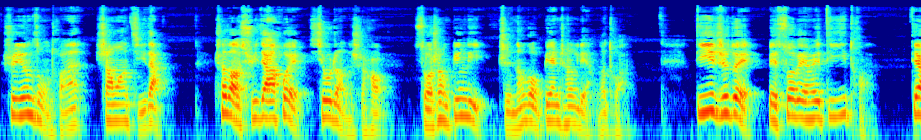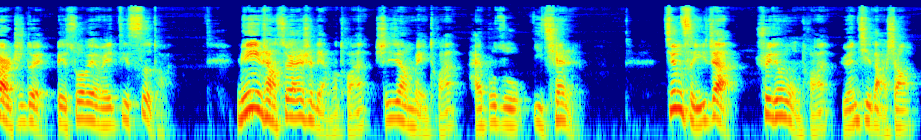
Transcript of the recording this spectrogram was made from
税警总团伤亡极大，撤到徐家汇休整的时候。所剩兵力只能够编成两个团，第一支队被缩编为第一团，第二支队被缩编为第四团。名义上虽然是两个团，实际上每团还不足一千人。经此一战，税警总团元气大伤，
